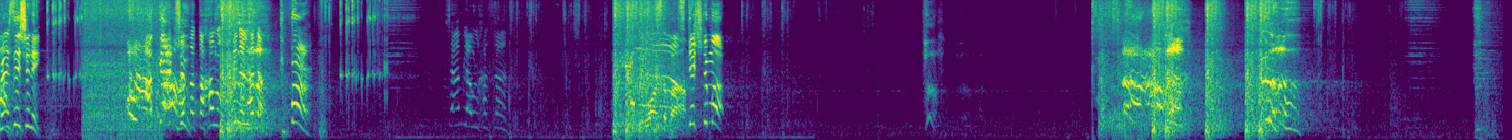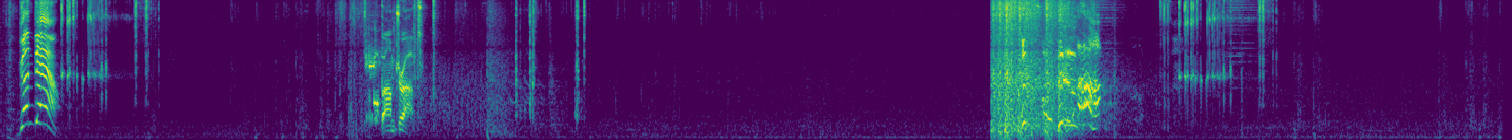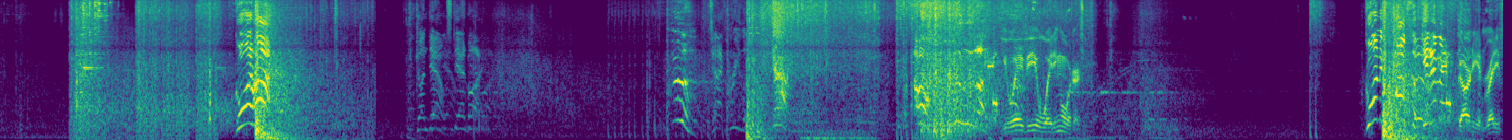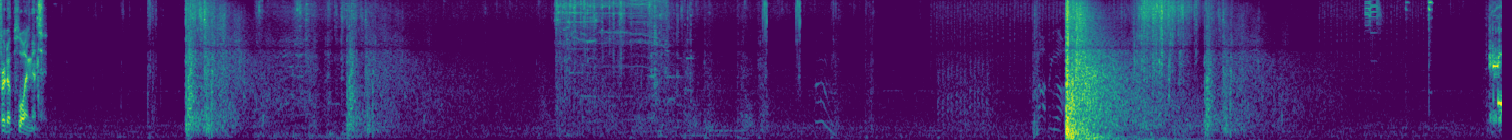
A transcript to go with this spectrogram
Transitioning. I've got تم you. التخلص من الهدف Confirm. سأملأ الخزان We lost the bomb. Stitched him up. Gun down. Bomb dropped. Going hot. Gun down. Stand by. Attack reload. Ah. UAV awaiting order. Going explosive. Get him in. Guardian ready for deployment.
